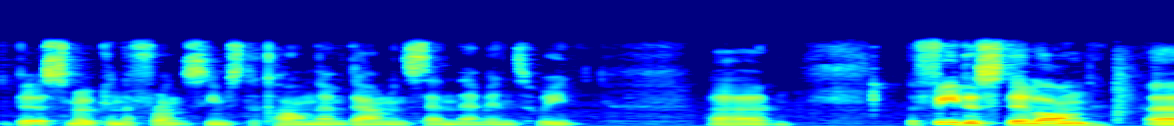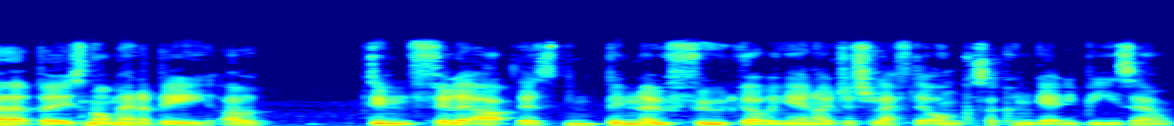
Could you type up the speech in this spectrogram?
a bit of smoke in the front seems to calm them down and send them in to eat. The feeder's still on, uh, but it's not meant to be. I didn't fill it up. There's been no food going in. I just left it on because I couldn't get any bees out.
